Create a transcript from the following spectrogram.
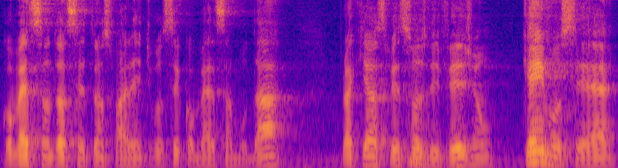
Começando a ser transparente, você começa a mudar para que as pessoas lhe vejam quem você é,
